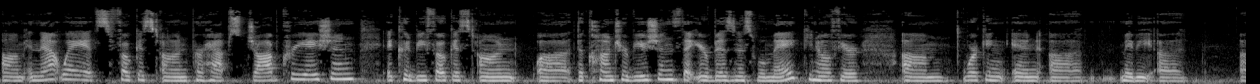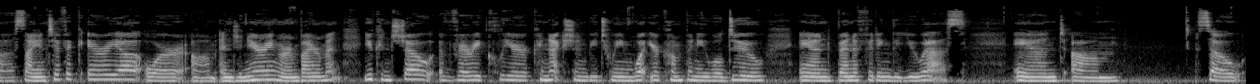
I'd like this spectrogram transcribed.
Um, in that way, it's focused on perhaps job creation. It could be focused on uh, the contributions that your business will make. You know, if you're um, working in uh, maybe a uh, scientific area or um, engineering or environment, you can show a very clear connection between what your company will do and benefiting the U.S. And um, so,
